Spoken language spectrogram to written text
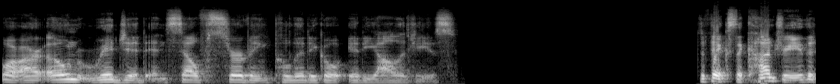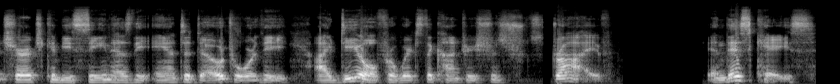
for our own rigid and self serving political ideologies. To fix the country, the church can be seen as the antidote or the ideal for which the country should strive. In this case,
